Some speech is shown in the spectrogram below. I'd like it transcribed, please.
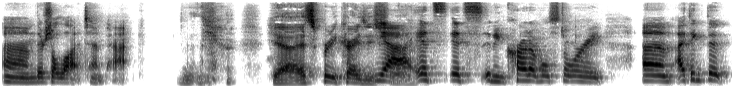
um, there's a lot to unpack. yeah, it's a pretty crazy story. Yeah, it's it's an incredible story. Um, I think that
